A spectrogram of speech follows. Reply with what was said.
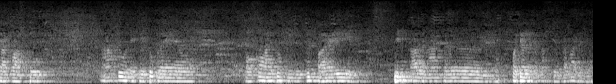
จากความทุกข์อาอยู่ในที่ทุกแล้วขอกข้อให้ทุกข์ดีขึ้นไปทิ้งกาลนานเธอขอเจริญนะครับเจริญสบายเลย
